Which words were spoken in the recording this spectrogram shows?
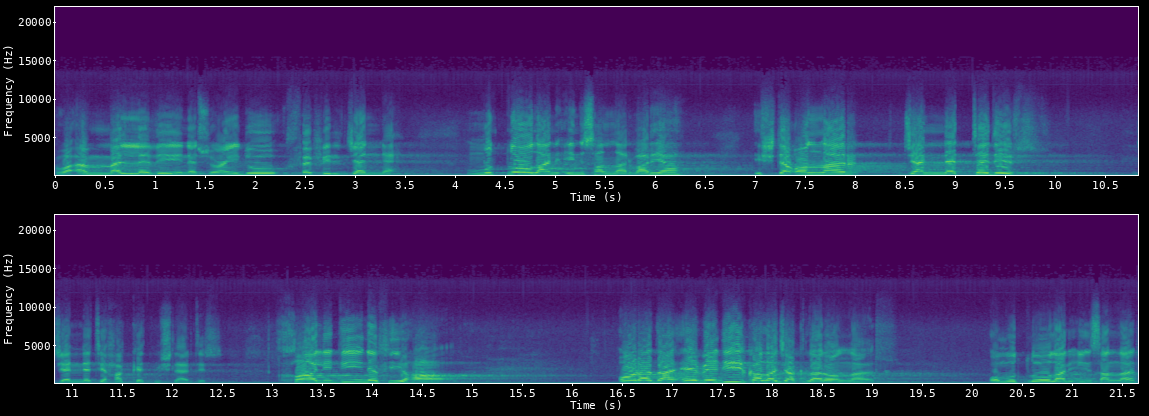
Ve emmellezine su'idu fefil cenneh. Mutlu olan insanlar var ya, işte onlar cennettedir. Cenneti hak etmişlerdir. Halidine fiha. Orada ebedi kalacaklar onlar. O mutlu olan insanlar,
